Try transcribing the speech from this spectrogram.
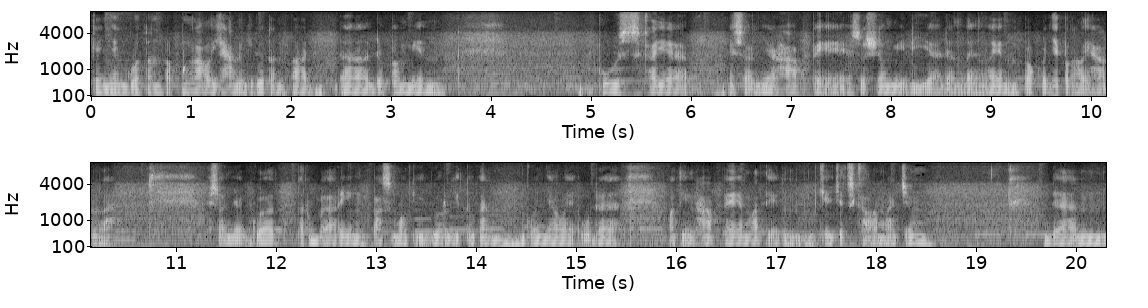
kayaknya gue tanpa pengalihan gitu tanpa uh, dopamin boost kayak misalnya HP, sosial media dan lain-lain. Pokoknya pengalihan lah. Misalnya gue terbaring pas mau tidur gitu kan gue nyala udah matiin HP matiin gadget segala macem. Dan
